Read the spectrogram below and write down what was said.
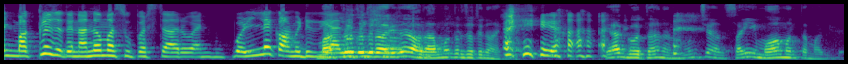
ಅಂಡ್ ಮಕ್ಳ ಜೊತೆ ನನ್ನಮ್ಮ ಸೂಪರ್ ಸ್ಟಾರ್ ಅಂಡ್ ಒಳ್ಳೆ ಕಾಮಿಡಿ ಮಕ್ಕಳ ರಿಯಾಲಿಟಿ ಜೊತೆನೂ ಆಗಿದೆ ಅವ್ರ ಅಮ್ಮಂದ್ರ ಜೊತೆನೂ ಆಗಿದೆ. ಯಾಕೆ ಗೊತ್ತಾ? ನಾನು ಮುಂಚೆ ಸೈ ಮಾಮ್ ಅಂತ ಮಾಡಿದ್ದೆ.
